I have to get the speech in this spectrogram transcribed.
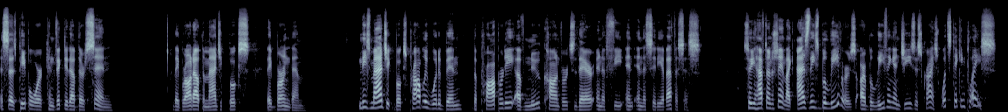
It says people were convicted of their sin. They brought out the magic books, they burned them. And these magic books probably would have been the property of new converts there in, in, in the city of Ephesus. So you have to understand, like, as these believers are believing in Jesus Christ, what's taking place?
